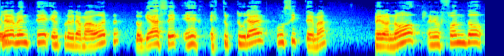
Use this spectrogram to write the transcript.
claramente el programador lo que hace es estructurar un sistema, pero no en el fondo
